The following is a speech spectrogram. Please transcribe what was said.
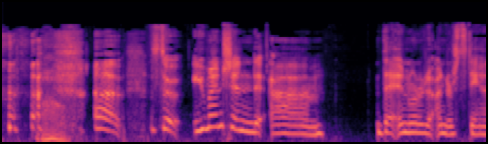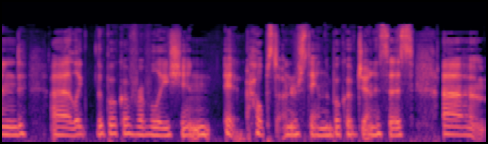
wow. Uh, so you mentioned um, that in order to understand, uh, like the book of Revelation, it helps to understand the book of Genesis. Um,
